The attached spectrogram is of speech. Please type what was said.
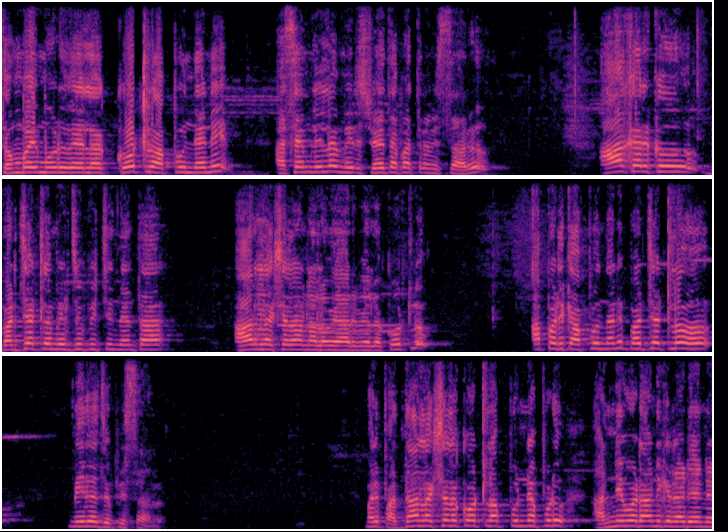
తొంభై మూడు వేల కోట్లు అప్పు ఉందని అసెంబ్లీలో మీరు శ్వేతపత్రం ఇస్తారు. ఆఖరుకు బడ్జెట్లో మీరు చూపించింది ఎంత? ఆరు లక్షల నలభై ఆరు వేల కోట్లు. అప్పటికి అప్పు ఉందని బడ్జెట్లో మీరే చూపిస్తారు. మరి పద్నాలుగు లక్షల కోట్ల అప్పు ఉన్నప్పుడు అన్ని ఇవ్వడానికి రెడీ అయిన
